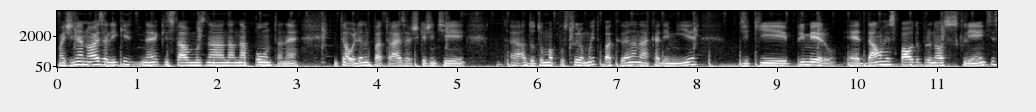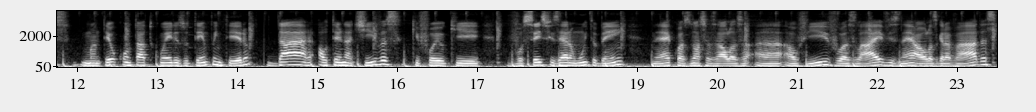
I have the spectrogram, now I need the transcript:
imagina nós ali que, né, que estávamos na, na, na ponta, né? Então, olhando para trás, acho que a gente ah, adotou uma postura muito bacana na academia de que, primeiro, é dar um respaldo para os nossos clientes, manter o contato com eles o tempo inteiro, dar alternativas, que foi o que vocês fizeram muito bem, né, com as nossas aulas ah, ao vivo, as lives, né, aulas gravadas,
